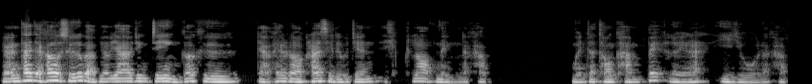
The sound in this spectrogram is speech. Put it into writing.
ดังนั้นถ้าจะเข้าซื้อแบบยาวๆจริง ๆ ก็คืออยากให้รอคลาสสิ c ดิวเจนอีกรอบหนึ่งนะครับ เหมือนกับทองคำเป๊ะเลยนะ EU นะครับ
